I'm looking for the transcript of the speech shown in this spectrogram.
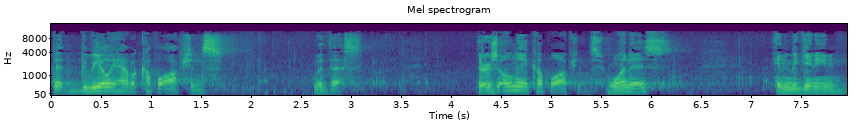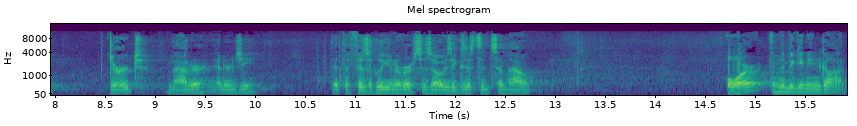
that we only have a couple options with this. There's only a couple options. One is, in the beginning, dirt, matter, energy, that the physical universe has always existed somehow. Or, in the beginning, God.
